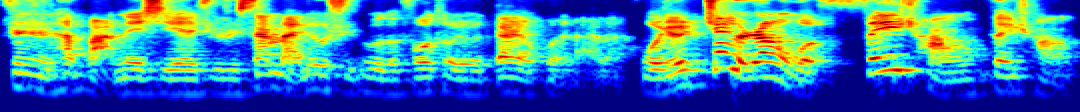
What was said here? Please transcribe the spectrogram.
甚至他把那些就是三百六十度的 photo 又带回来了。我觉得这个让我非常非常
